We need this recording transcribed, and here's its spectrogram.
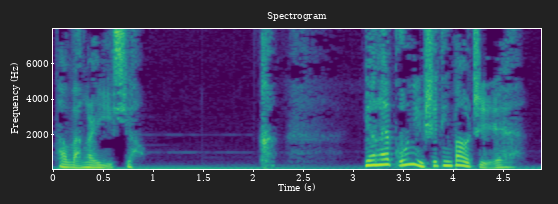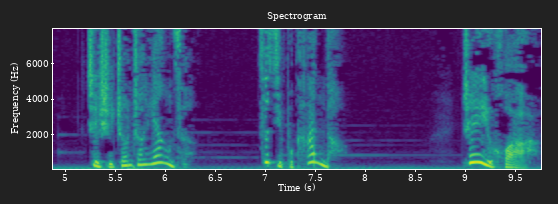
他莞尔一笑：“哼，原来古女士订报纸，只是装装样子，自己不看的。”这话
